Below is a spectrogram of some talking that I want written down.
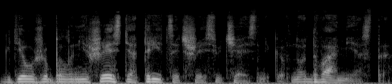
где уже было не 6, а 36 участников, но два места.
